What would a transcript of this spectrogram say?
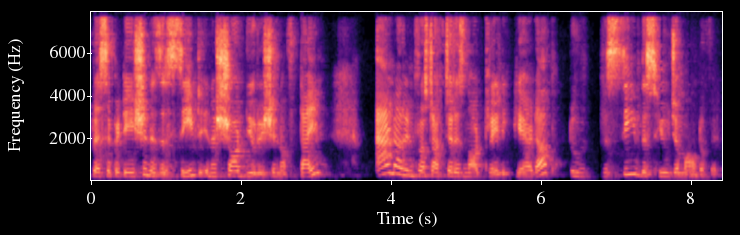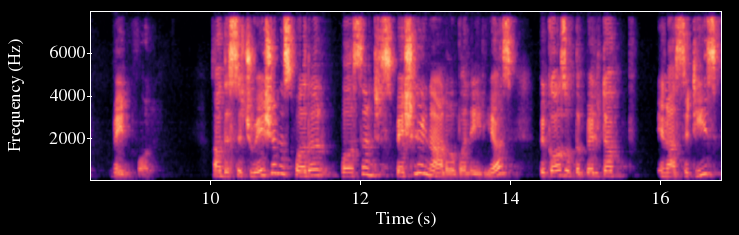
precipitation is received in a short duration of time and our infrastructure is not really geared up to receive this huge amount of rainfall. Now the situation is further worsened especially in our urban areas because of the built up in our cities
